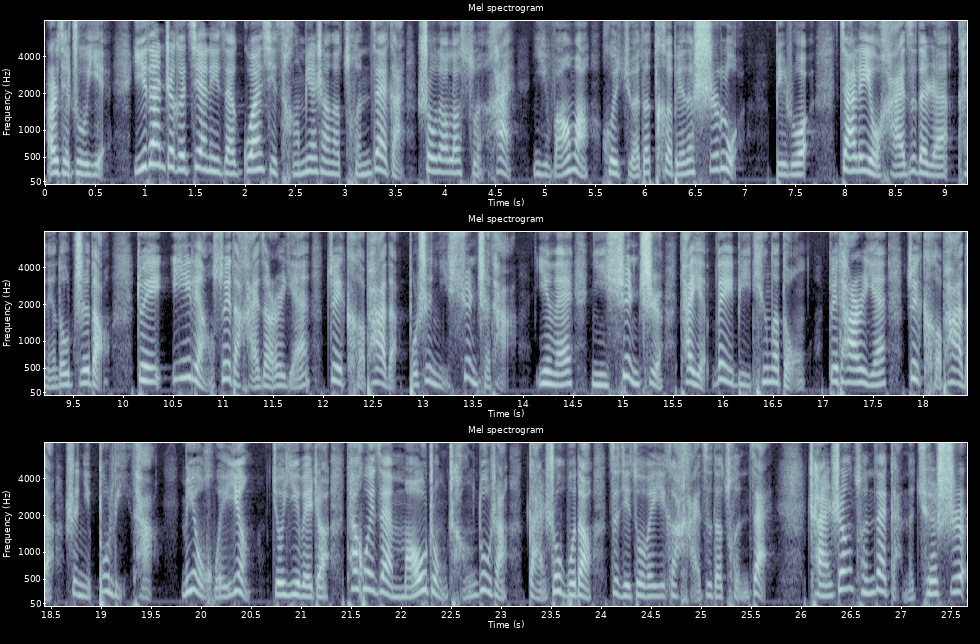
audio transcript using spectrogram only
而且注意，一旦这个建立在关系层面上的存在感受到了损害，你往往会觉得特别的失落。比如家里有孩子的人肯定都知道，对一两岁的孩子而言，最可怕的不是你训斥他，因为你训斥他也未必听得懂。对他而言，最可怕的是你不理他，没有回应。就意味着他会在某种程度上感受不到自己作为一个孩子的存在，产生存在感的缺失。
